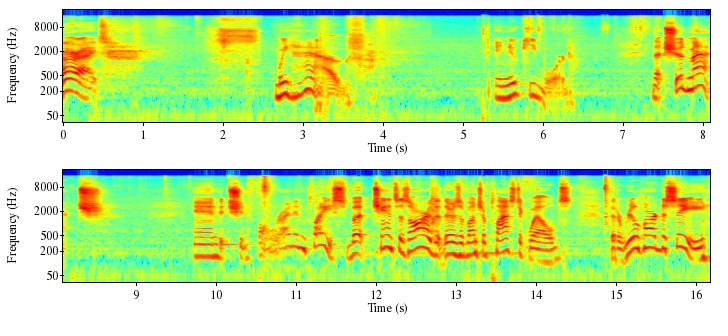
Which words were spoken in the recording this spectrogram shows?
All right. We have a new keyboard that should match and it should fall right in place. But chances are that there's a bunch of plastic welds that are real hard to see.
